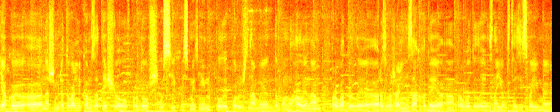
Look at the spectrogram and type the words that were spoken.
дякую е, нашим рятувальникам за те, що впродовж усіх вісьми змін були поруч з нами, допомагали нам, проводили е, розважальні заходи, е, проводили знайомства зі своїми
